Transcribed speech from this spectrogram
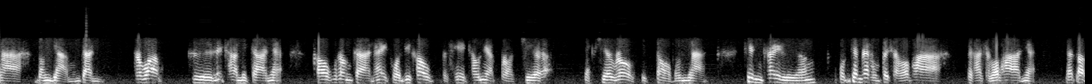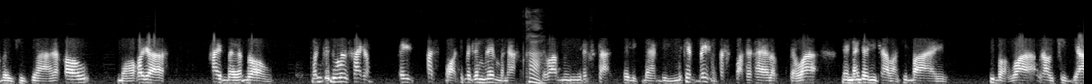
ยาบางอย่างเหมือนกัน เพราะว่าคือในทางอเมริกาเนี่ยเขาต้องการให้คนที่เข้าประเทศเขาเนี่ยปลอดเชื้อจากเชื้อโรคติดต่อบางอย่าง เช่นไข้เหลือง ผมจำได้ผมไปเสาวภาไปทางเสาวภาเนี่ย แล้วก็ไปฉีดยาแล้วเขาหมอก็จะให้ใบรับรอง มันก็ดูคล้ายๆกับไอ้พาสปอร์ตที่เป็นเล่มๆมันนะค่ะแต่ว่ามันมีลักษณะเป็นอีกแบบหนึ่งไม่ใช่ไม่ของพาสปอร์ตแท้ๆหรอกแต่ว่าในนั้นจะมีคำอธิบาย ที่บอกว่าเราฉีดยา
